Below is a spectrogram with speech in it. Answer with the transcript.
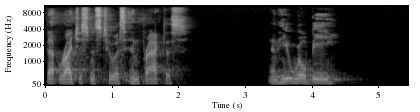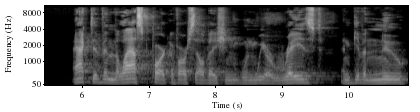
that righteousness to us in practice. And He will be active in the last part of our salvation when we are raised and given new,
